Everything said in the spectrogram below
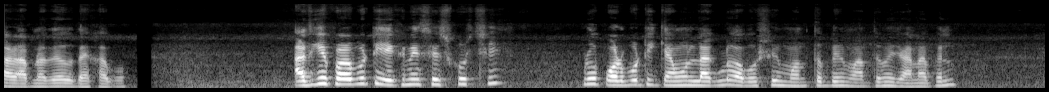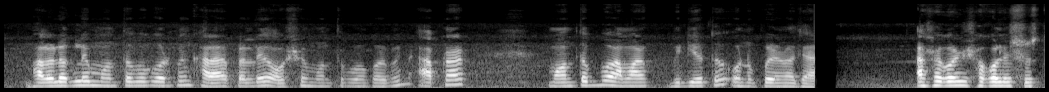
আর আপনাদেরও দেখাবো। আজকের পর্বটি এখানে শেষ করছি। পুরো পর্বটি কেমন লাগল অবশ্যই মন্তব্যের মাধ্যমে জানাবেন। ভালো লাগলে মন্তব্য করবেন, খারাপ লাগলে অবশ্যই মন্তব্য করবেন। আপনার মন্তব্য আমার ভিডিওতে অনুপ্রেরণা জানাবে আশা করি সকলে সুস্থ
